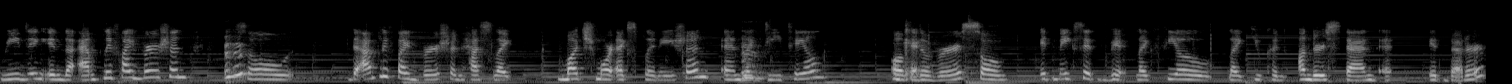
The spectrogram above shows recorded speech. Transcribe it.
reading in the amplified version. Mm-hmm. So the amplified version has like much more explanation and like mm-hmm. detail of okay. the verse so it makes it like feel like you can understand it, better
